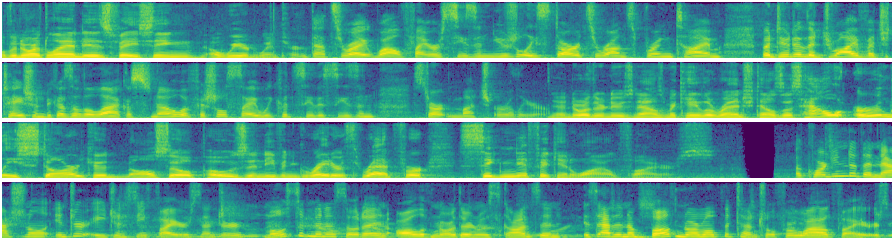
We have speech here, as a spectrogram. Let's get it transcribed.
Well, the Northland is facing a weird winter. That's right. Wildfire season usually starts around springtime, but due to the dry vegetation because of the lack of snow, officials say we could see the season start much earlier. Yeah, Northern News Now's Michaela Wrench tells us how early start could also pose an even greater threat for significant wildfires. According to the National Interagency Fire Center, most of Minnesota and all of northern Wisconsin is at an above normal potential for wildfires.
